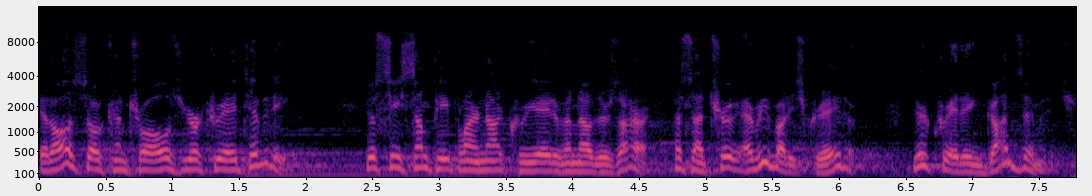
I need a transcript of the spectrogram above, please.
It also controls your creativity. You'll see some people are not creative and others are. That's not true. Everybody's creative. You're creating God's image.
